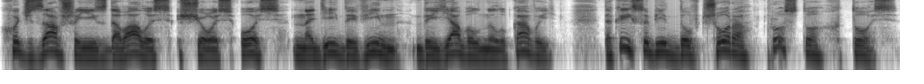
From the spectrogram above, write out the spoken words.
Хоч завше їй здавалось, що ось ось надійде він, диявол нелукавий, такий собі до вчора просто хтось,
